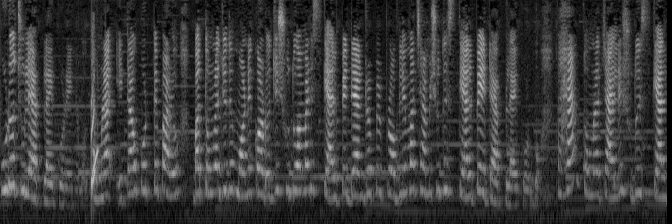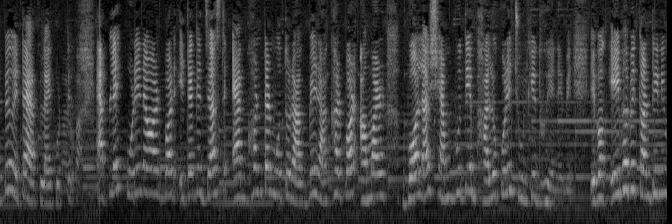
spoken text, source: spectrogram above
পুরো চুলে অ্যাপ্লাই করে নেব। তোমরা এটাও করতে পারো বা তোমরা যদি মনে করো যে শুধু আমার স্ক্যাল্পে ড্যান্ড্রপের প্রবলেম আছে, আমি শুধু স্ক্যাল্পে এটা অ্যাপ্লাই করব। তো হ্যাঁ তোমরা চাইলে শুধু স্ক্যাল্পেও এটা অ্যাপ্লাই করতে পারো। অ্যাপ্লাই করে নেওয়ার পর এটাকে জাস্ট এক ঘণ্টার মতো রাখবে। রাখার পর আমার বলা শ্যাম্পু দিয়ে ভালো করে চুলকে ধুয়ে নেবে। এবং এইভাবে কন্টিনিউ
